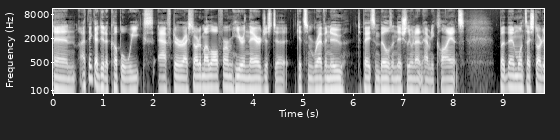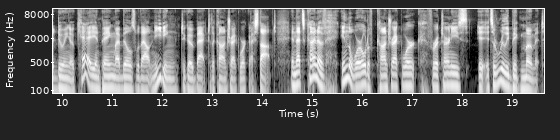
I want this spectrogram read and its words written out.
And I think I did a couple weeks after I started my law firm here and there just to get some revenue to pay some bills initially when I didn't have any clients. But then once I started doing okay and paying my bills without needing to go back to the contract work, I stopped. And that's kind of in the world of contract work for attorneys, it's a really big moment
